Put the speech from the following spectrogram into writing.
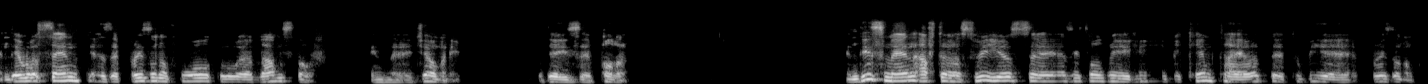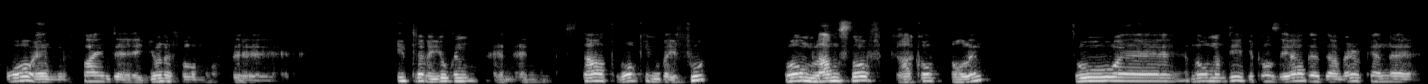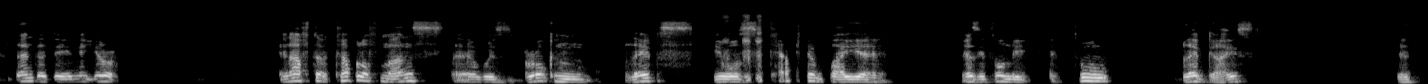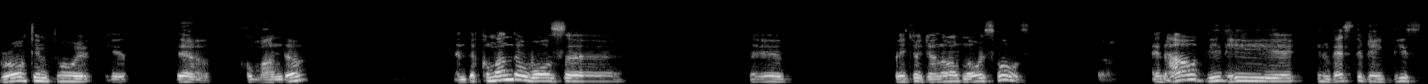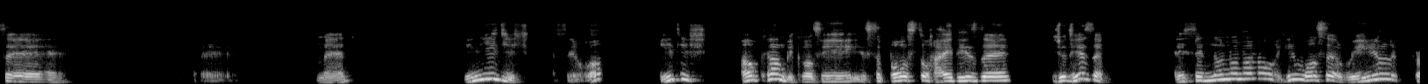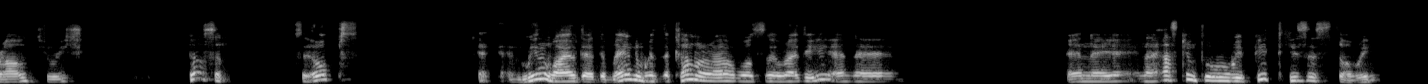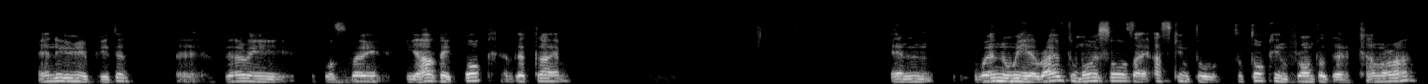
And they were sent as a prisoner of war to uh, Lamsdorf in uh, Germany. Today is uh, Poland. And this man, after three years, uh, as he told me, he became tired uh, to be a prisoner of war and find the uniform of the Hitlerjugend and, and start walking by foot from Lamsdorf, Krakow, Poland, to uh, Normandy because they are the, the American uh, landed in Europe. And after a couple of months uh, with broken legs, he was captured by, uh, as told me, two black guys that brought him to his, their commander and the commander was uh, uh, Major General Morris Rose. And how did he investigate this uh, uh, man? In Yiddish. I said, what? Yiddish? How come? Because he is supposed to hide his uh, Judaism. And he said, no, no, no, no. He was a real proud Jewish person. I said, oops. And meanwhile, the, the man with the camera was uh, ready, and uh, and, uh, and I asked him to repeat his story, and he repeated very. It was very. He hardly talked at the time, and when we arrived to Moisos, I asked him to, to talk in front of the camera.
